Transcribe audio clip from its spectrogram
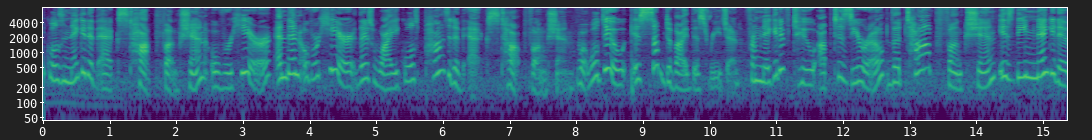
equals negative x top function over here, and then over here, there's y equals positive x top function. What we'll do is subdivide this region. From negative 2 up to 0, the top function is the negative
